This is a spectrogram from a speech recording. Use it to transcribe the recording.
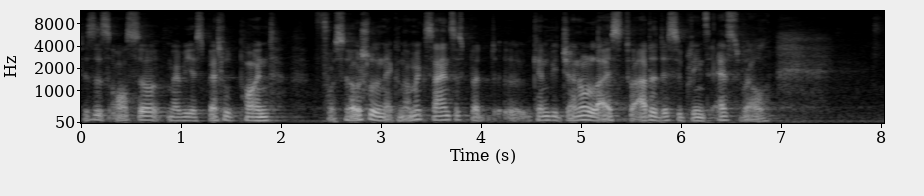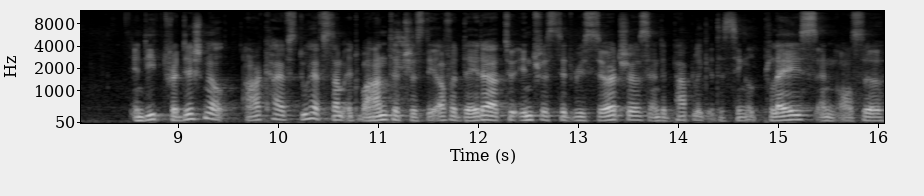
This is also maybe a special point for social and economic sciences, but uh, can be generalized to other disciplines as well. Indeed, traditional archives do have some advantages. They offer data to interested researchers and the public at a single place, and also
